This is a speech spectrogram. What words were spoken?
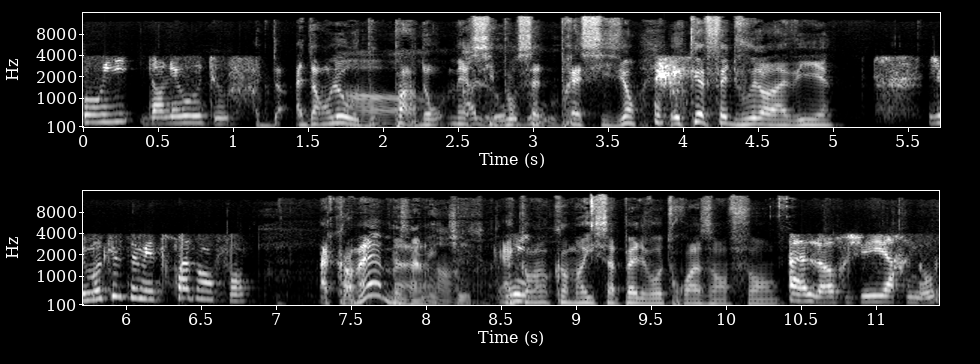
Oui, dans les Hauts-Doubs. Dans- Dans le haut doux. Pardon, merci Ah, le pour cette précision. Et que faites-vous dans la vie? Je m'occupe de mes trois enfants. Ah, quand même C'est un métier. Ah, comment, comment ils s'appellent vos trois enfants? Alors, j'ai Arnaud,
